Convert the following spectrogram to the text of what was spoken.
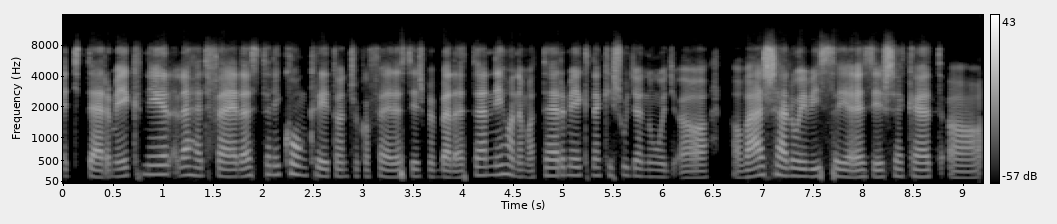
egy terméknél lehet fejleszteni, konkrétan csak a fejlesztésbe beletenni, hanem a terméknek is ugyanúgy a, a vásárlói visszajelzéseket, a,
